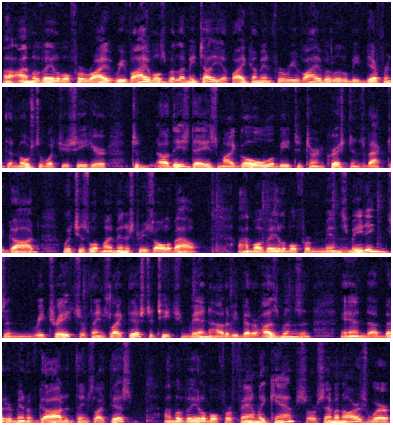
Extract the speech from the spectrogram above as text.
Uh, I'm available for ri- revivals, but let me tell you, if I come in for revival, it'll be different than most of what you see here to, uh, these days. My goal will be to turn Christians back to God, which is what my ministry is all about. I'm available for men's meetings and retreats or things like this to teach men how to be better husbands and, and uh, better men of God and things like this. I'm available for family camps or seminars where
